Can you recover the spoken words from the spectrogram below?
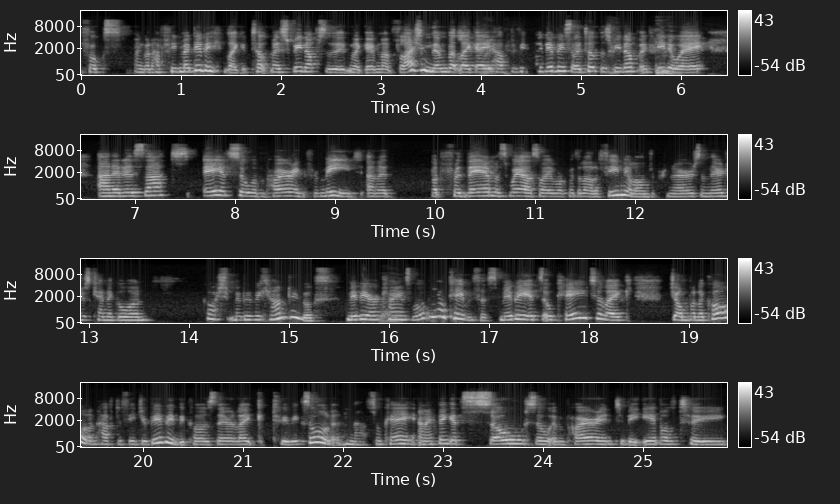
folks i'm going to have to feed my baby. Like tilt my screen up so that like i'm not flashing them but like i have to feed my baby so i tilt the screen up i feed away. And it is that a it's so empowering for me and it but for them as well. So i work with a lot of female entrepreneurs and they're just kind of going gosh, maybe we can do both. Maybe our right. clients will be okay with this. Maybe it's okay to like jump on a call and have to feed your baby because they're like two weeks old and that's okay. And I think it's so, so empowering to be able to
